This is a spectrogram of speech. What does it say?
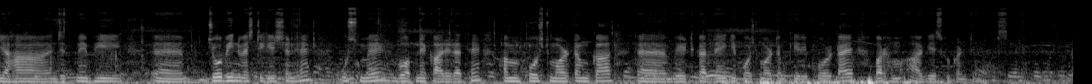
यहाँ जितने भी जो भी इन्वेस्टिगेशन है, उसमें वो अपने कार्यरत हैं। हम पोस्टमार्टम का वेट कर रहे हैं कि पोस्टमार्टम की रिपोर्ट आए और हम आगे इसको कंटिन्यू कर सकें।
